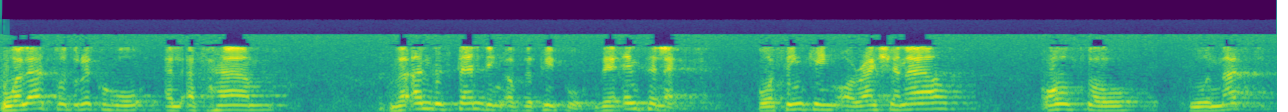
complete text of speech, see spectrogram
ولا تدركه الأفهام the understanding of the people, their intellect or thinking or rationale also will not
